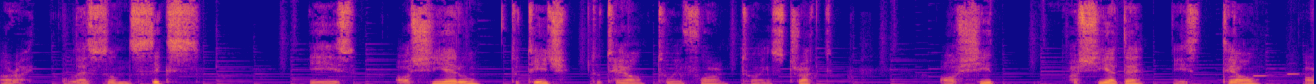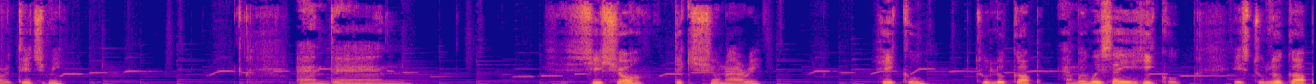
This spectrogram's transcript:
Alright, lesson 6 is oshieru, to teach, to tell, to inform, to instruct. Oshit, oshiate is tell or teach me. And then shisho, dictionary. Hiku, to look up. And when we say hiku, is to look up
